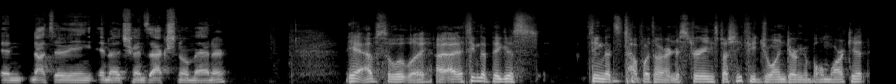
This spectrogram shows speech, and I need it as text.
and not doing in a transactional manner? Yeah, absolutely. I, I think the biggest thing that's tough with our industry, especially if you join during a bull market,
